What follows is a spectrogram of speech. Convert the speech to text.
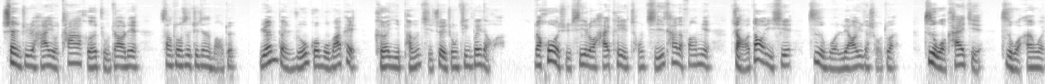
甚至于还有他和主教练桑托斯之间的矛盾。原本如果姆巴佩可以捧起最终金杯的话，那或许 C 罗还可以从其他的方面找到一些自我疗愈的手段，自我开解、自我安慰。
